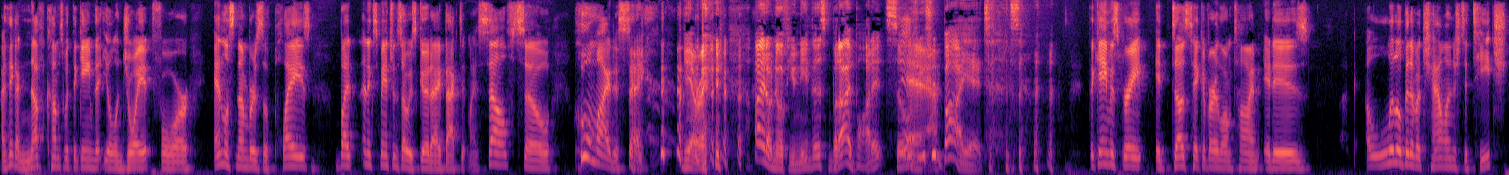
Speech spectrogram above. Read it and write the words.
I think enough comes with the game that you'll enjoy it for endless numbers of plays. But an expansion is always good. I backed it myself, so who am I to say? yeah, right. I don't know if you need this, but I bought it, so yeah. you should buy it. the game is great. It does take a very long time. It is a little bit of a challenge to teach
